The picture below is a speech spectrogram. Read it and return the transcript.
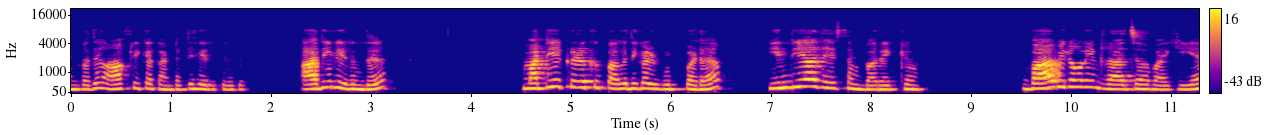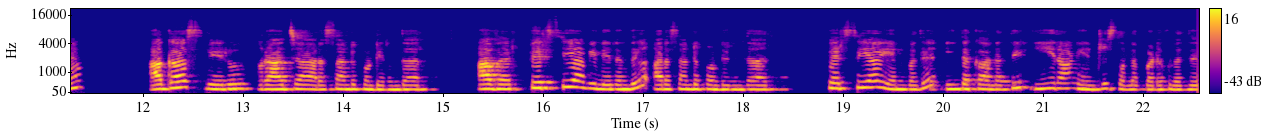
என்பது ஆப்பிரிக்க கண்டத்தில் இருக்கிறது. அதிலிருந்து மத்திய கிழக்கு பகுதிகள் உட்பட இந்தியா தேசம் வரைக்கும் பாபிலோனின் ராஜாவாகிய அகாஸ் வேறு ராஜா அரசாண்டு கொண்டிருந்தார். அவர் பெர்சியாவிலிருந்து அரசாண்டு கொண்டிருந்தார். பெர்சியா என்பது இந்த காலத்தில் ஈரான் என்று சொல்லப்படுகிறது.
